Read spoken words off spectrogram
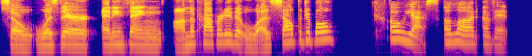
So, was there anything on the property that was salvageable? Oh, yes. A lot of it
